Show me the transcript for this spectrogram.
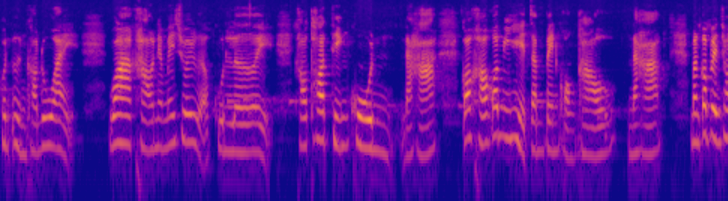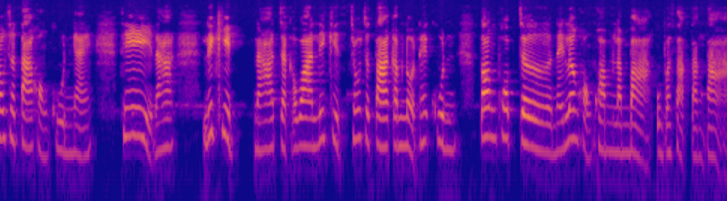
คนอื่นเขาด้วย ว่าเขาเนี่ยไม่ช่วยเหลือคุณเลย เขาทอดทิ้งคุณนะคะ ก็เขาก็มีเหตุจำเป็นของเขานะคะ มันก็เป็นโชคชะตาของคุณไง ที่นะคะลิขิตนะคะจักรวาลลิขิตโชคชะตากำหนดให้คุณต้องพบเจอในเรื่องของความลำบากอุปสรรคต่าง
